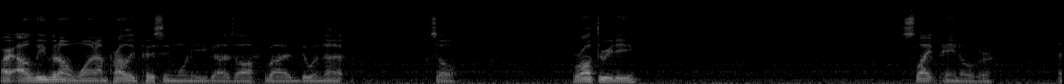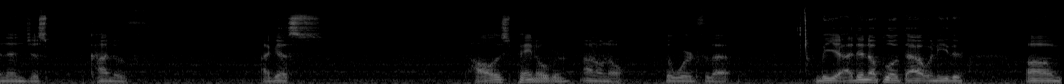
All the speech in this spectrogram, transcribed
All right, I'll leave it on one. I'm probably pissing one of you guys off by doing that. So, raw 3D, slight paint over, and then just kind of, I guess, polished paint over. I don't know the word for that. But yeah, I didn't upload that one either. Um,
